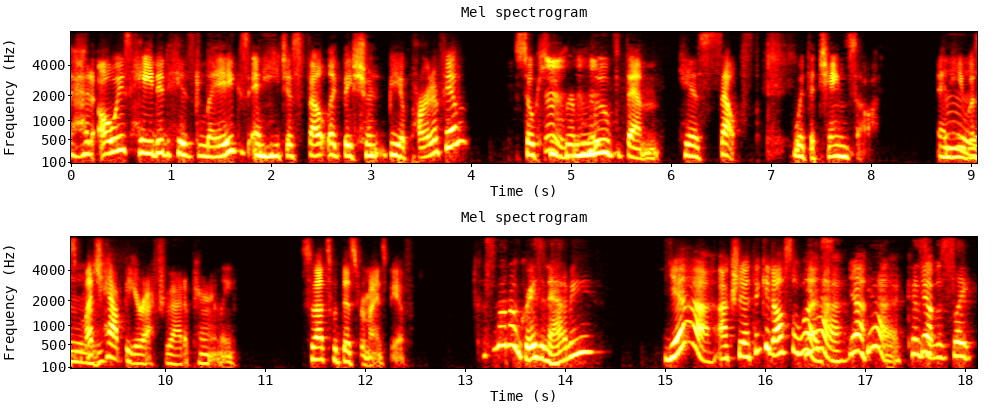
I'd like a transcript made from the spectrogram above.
had always hated his legs and he just felt like they shouldn't be a part of him. So he Mm, mhm. removed them himself with a chainsaw. And he was much Mm. happier after that apparently. So that's what this reminds me of. Wasn't that on Grey's Anatomy? Yeah, actually I think it also was. Yeah, Yeah. yeah, because Yep. it was like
